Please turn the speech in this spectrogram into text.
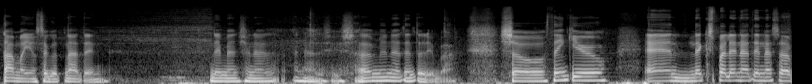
tama yung sagot natin. Dimensional analysis. Alam na natin to, di ba? So, thank you. And next pala natin na, sa,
